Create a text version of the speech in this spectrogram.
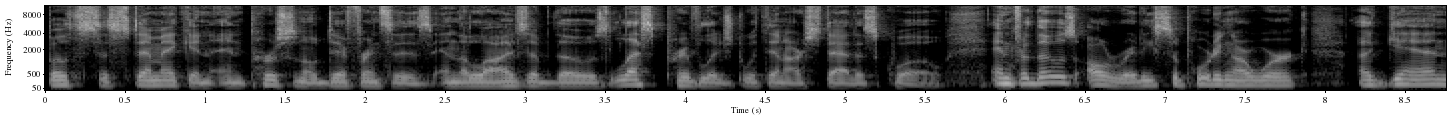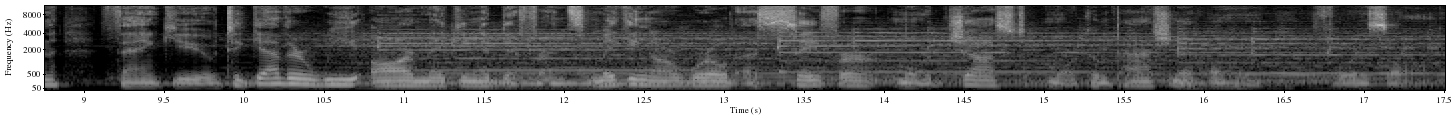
both systemic and, and personal differences in the lives of those less privileged within our status quo. And for those already supporting our work, again, thank you. Together, we are making a difference, making our world a safer, more just, more compassionate home for us all.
